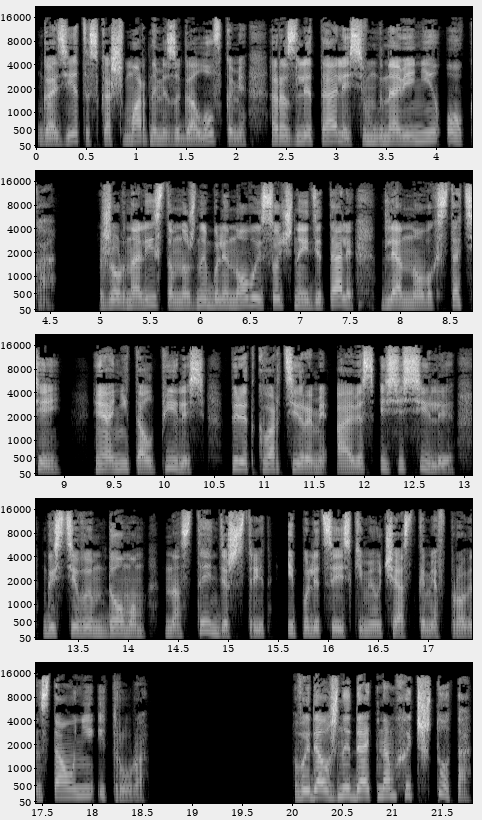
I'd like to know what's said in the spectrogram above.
Газеты с кошмарными заголовками разлетались в мгновение ока. Журналистам нужны были новые сочные детали для новых статей и они толпились перед квартирами Авис и Сесилии, гостевым домом на Стендиш-стрит и полицейскими участками в Провинстауне и Трура. Вы должны дать нам хоть что-то,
